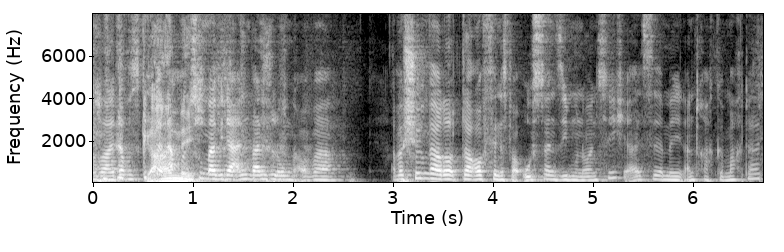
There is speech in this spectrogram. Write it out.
Aber doch, es gibt Gar dann ab und nicht. zu mal wieder Anwandlungen, aber, aber schön war daraufhin, es war Ostern 97, als er mir den Antrag gemacht hat.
